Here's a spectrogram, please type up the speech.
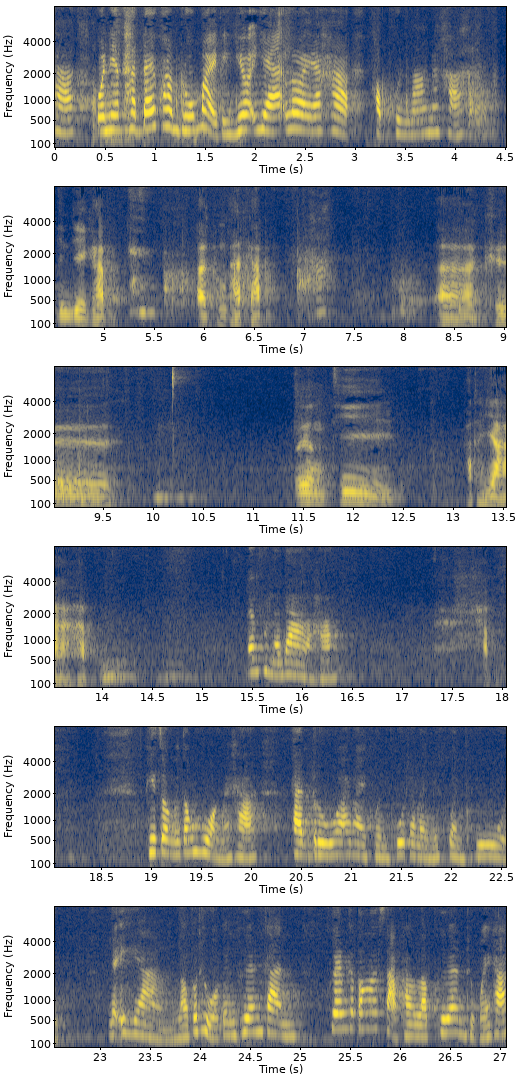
คะวันนี้แพทได้ความรู้ใหม่ไปเยอะแยะเลยอะค่ะ ขอบคุณมากนะคะ ยินดีครับเออคุณแพทย์ครับคะเอ่อคือ เรื่องที่พัทยาครับเรื่องคุณระดาเหรอคะครับ พี่โจไม่ต้องห่วงนะคะแพทรู้ว่าอะไรควรพูดอะไรไม่ควรพูด และอีกอย่างเราก็ถือว่าเป็นเพื่อนกัน เพื่อนก็ต้องรักษาความลับเพื่อนถูกไหมคะ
